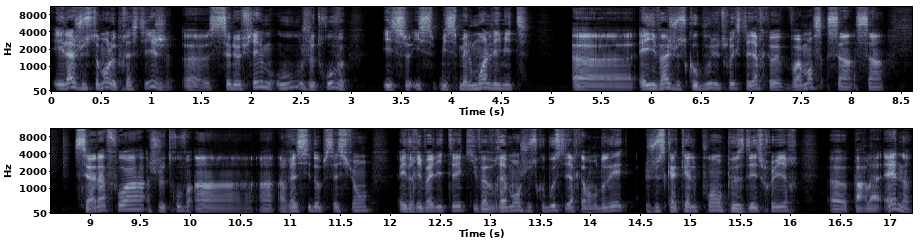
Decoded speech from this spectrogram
et là justement le Prestige, euh, c'est le film où je trouve il se, il se, il se met le moins de limites et il va jusqu'au bout du truc, c'est-à-dire que vraiment c'est un, un c'est à la fois, je trouve, un, récit d'obsession et de rivalité qui va vraiment jusqu'au bout. C'est-à-dire qu'à un moment donné, jusqu'à quel point on peut se détruire euh, par la haine.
